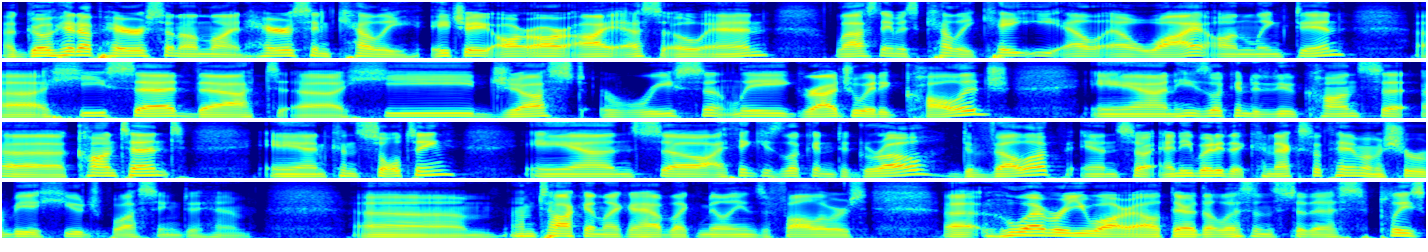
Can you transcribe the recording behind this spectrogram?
uh, go hit up Harrison online. Harrison Kelly, H A R R I S O N. Last name is Kelly, K E L L Y on LinkedIn. Uh, he said that uh, he just recently graduated college and he's looking to do uh, content and consulting. And so I think he's looking to grow, develop. And so anybody that connects with him, I'm sure would be a huge blessing to him. Um, I'm talking like I have like millions of followers. Uh, whoever you are out there that listens to this, please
